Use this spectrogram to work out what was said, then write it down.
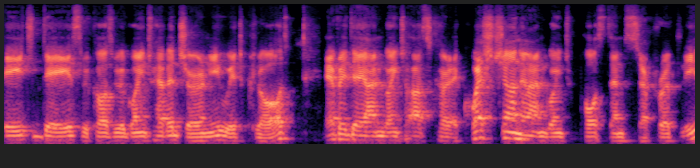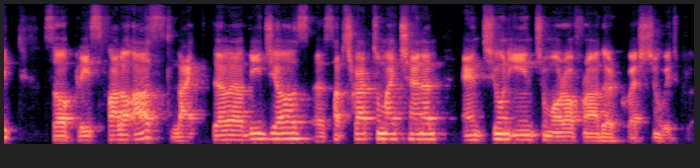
eight days because we're going to have a journey with Claude. Every day I'm going to ask her a question and I'm going to post them separately. So please follow us, like the videos, uh, subscribe to my channel, and tune in tomorrow for another question with Claude.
